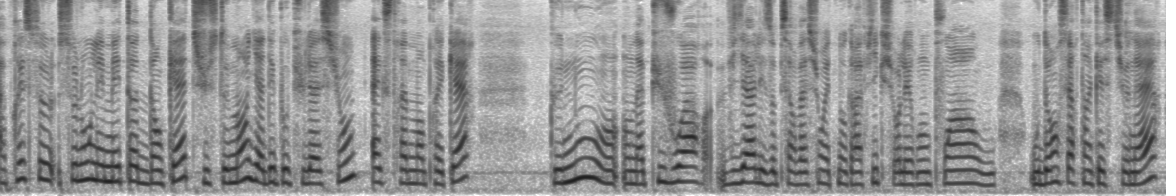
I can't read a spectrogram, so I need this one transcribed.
Après, selon les méthodes d'enquête, justement, il y a des populations extrêmement précaires que nous, on, a pu voir via les observations ethnographiques sur les ronds-points ou, dans certains questionnaires,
